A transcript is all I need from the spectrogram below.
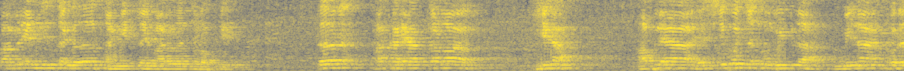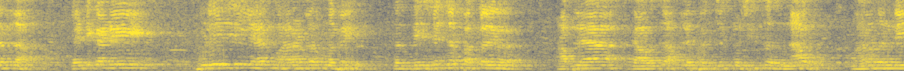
कांबळे यांनी सगळं सांगितलंय महाराजांच्या बाबतीत. तर हा खऱ्या अर्थाला हिरा आपल्या या शिवजन्मभूमीतला मीना खोऱ्यातला या ठिकाणी पुणे जिल्ह्यात महाराष्ट्रात नव्हे तर देशाच्या पातळीवर आपल्या गावचं आपल्या पंचक्रोशीचं नाव महाराजांनी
